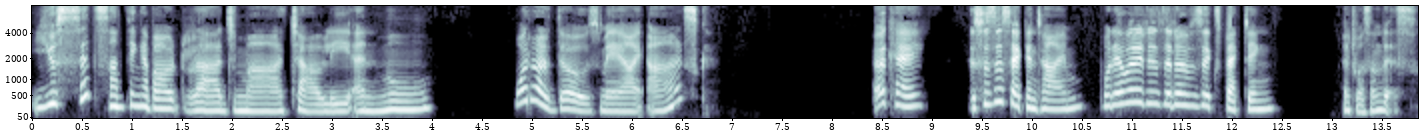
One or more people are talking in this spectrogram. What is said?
you said something about Rajma, Chawli, and Moong. What are those, may I ask? Okay, this is the second time. Whatever it is that I was expecting, it wasn't this.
